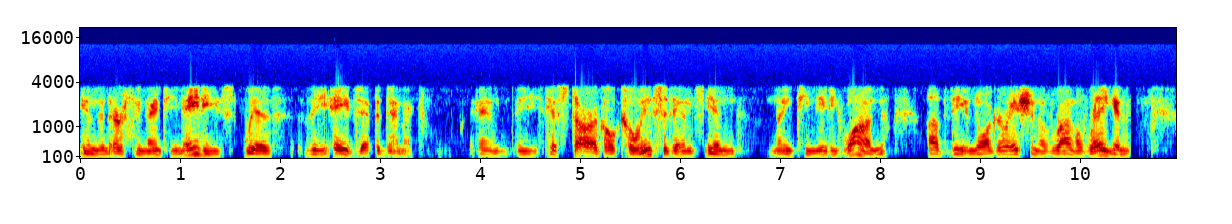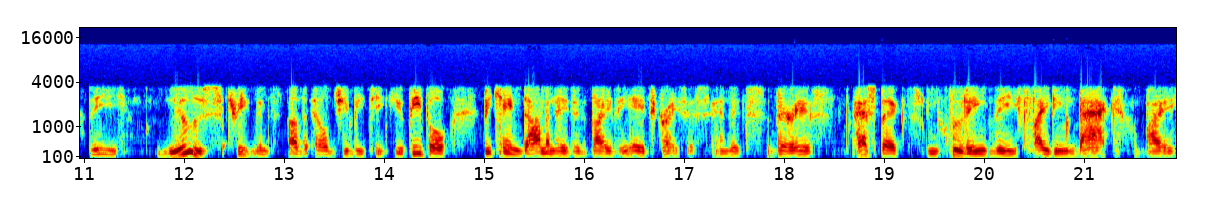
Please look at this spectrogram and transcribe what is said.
in the early 1980s with the AIDS epidemic. And the historical coincidence in 1981 of the inauguration of Ronald Reagan, the news treatment of LGBTQ people became dominated by the AIDS crisis and its various aspects, including the fighting back by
